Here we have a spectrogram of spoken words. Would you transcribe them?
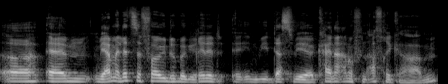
Äh, ähm, wir haben ja letzte Folge darüber geredet, äh, irgendwie, dass wir keine Ahnung von Afrika haben.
